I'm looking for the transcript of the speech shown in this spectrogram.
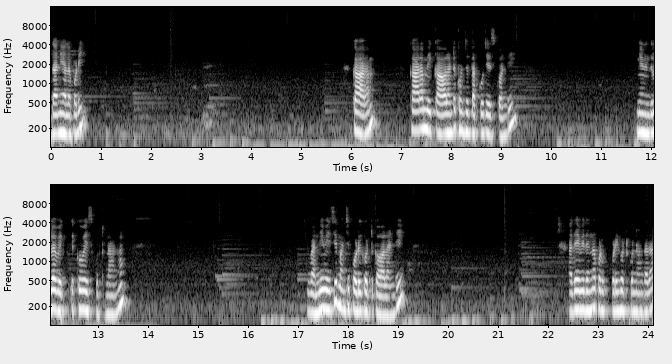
ధనియాల పొడి కారం. కారం మీకు కావాలంటే కొంచెం తక్కువ చేసుకోండి. నేను ఇందులో వెక్- ఎక్కువ వేసుకుంటున్నాను. ఇవన్నీ వేసి మంచి పొడి కొట్టుకోవాలండి. అదేవిధంగా పొడి పొడి కొట్టుకున్నాం కదా.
